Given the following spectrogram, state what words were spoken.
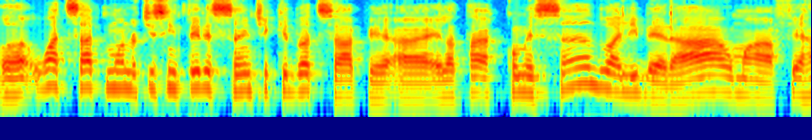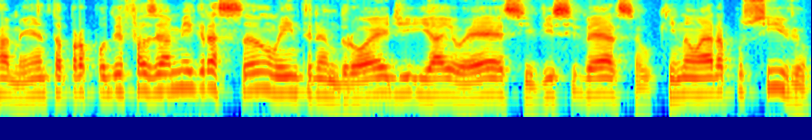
O WhatsApp, uma notícia interessante aqui do WhatsApp, ela está começando a liberar uma ferramenta para poder fazer a migração entre Android e iOS e vice-versa, o que não era possível.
